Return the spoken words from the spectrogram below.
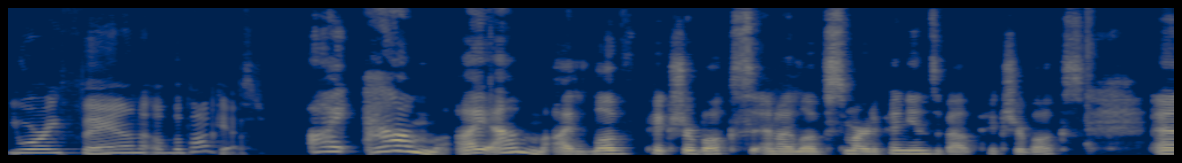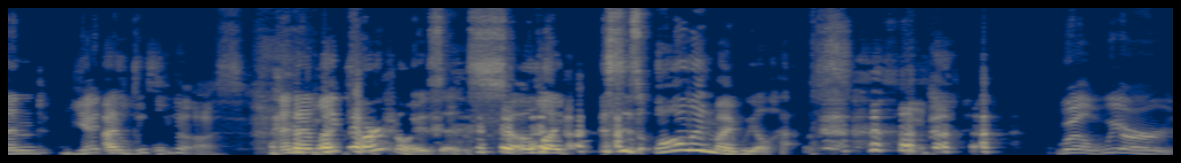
you are a fan of the podcast. I am. I am. I love picture books and I love smart opinions about picture books. And Yet I listen to us. and I like fart noises. So like this is all in my wheelhouse. Well, we are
